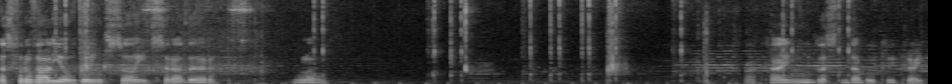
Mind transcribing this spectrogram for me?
As for value of doing so, it's rather low. Okay, needlessly double click right.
